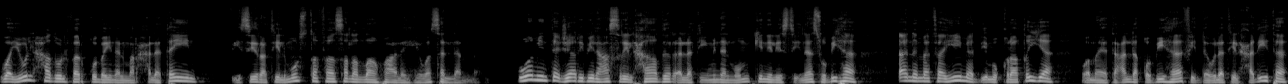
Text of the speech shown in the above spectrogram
ويلحظ الفرق بين المرحلتين في سيرة المصطفى صلى الله عليه وسلم. ومن تجارب العصر الحاضر التي من الممكن الاستئناس بها أن مفاهيم الديمقراطية وما يتعلق بها في الدولة الحديثة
